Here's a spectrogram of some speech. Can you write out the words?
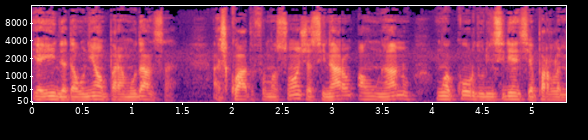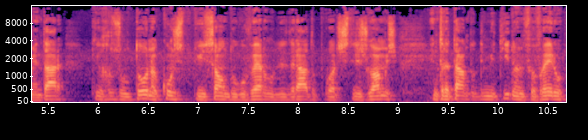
e ainda da União para a Mudança. As quatro formações assinaram há um ano um acordo de incidência parlamentar que resultou na constituição do governo liderado por Aristides Gomes, entretanto demitido em fevereiro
